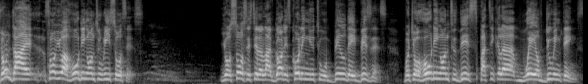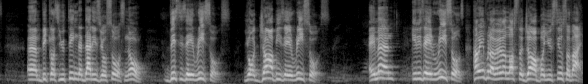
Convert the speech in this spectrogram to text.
Don't die. Some of you are holding on to resources. Your source is still alive. God is calling you to build a business, but you're holding on to this particular way of doing things um, because you think that that is your source. No, this is a resource. Your job is a resource. Amen. It is a resource. How many people have ever lost a job but you still survived?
